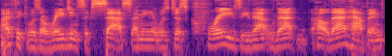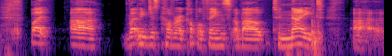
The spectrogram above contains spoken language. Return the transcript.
I think it was a raging success. I mean, it was just crazy that that how that happened. But uh, let me just cover a couple things about tonight. Uh,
